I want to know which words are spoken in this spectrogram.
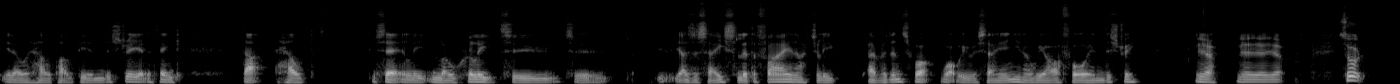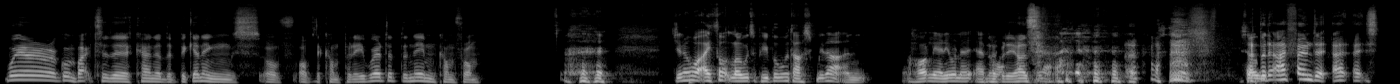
you know and help out the industry and i think that helped certainly locally to to as i say solidify and actually evidence what what we were saying you know we are for industry. Yeah yeah yeah yeah. So we're going back to the kind of the beginnings of of the company where did the name come from? Do you know what? I thought loads of people would ask me that and hardly anyone ever nobody has So, but I found it it's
